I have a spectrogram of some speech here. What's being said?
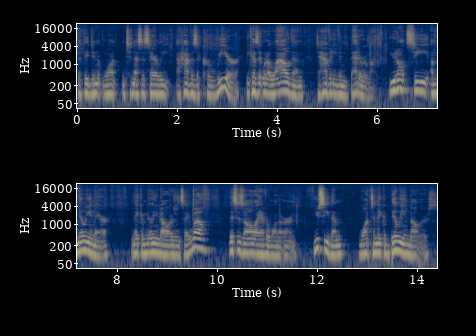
that they didn't want to necessarily have as a career because it would allow them to have an even better life. You don't see a millionaire make a million dollars and say, well, this is all I ever want to earn. You see them want to make a billion dollars.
